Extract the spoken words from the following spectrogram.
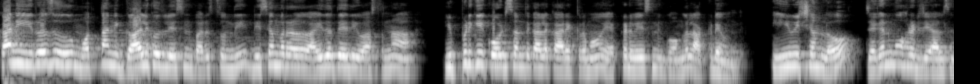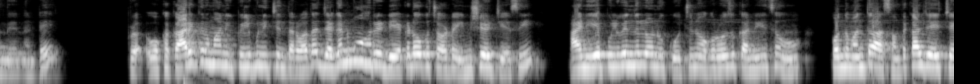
కానీ ఈరోజు మొత్తాన్ని గాలి కొదిలేసిన పరిస్థితుంది. డిసెంబర్ ఐదో తేదీ వస్తున్న ఇప్పటికీ కోటి సంతకాల కార్యక్రమం ఎక్కడ వేసిన గొంగలు అక్కడే ఉంది. ఈ విషయంలో జగన్మోహన్ రెడ్డి చేయాల్సింది ఏంటంటే ఒక కార్యక్రమానికి పిలుపునిచ్చిన తర్వాత జగన్మోహన్ రెడ్డి ఎక్కడో ఒక చోట ఇనిషియేట్ చేసి ఆయన ఏ పులివెందులోనూ కూర్చుని ఒక రోజు కనీసం కొంతమంది ఆ సంతకాలు చేయించే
